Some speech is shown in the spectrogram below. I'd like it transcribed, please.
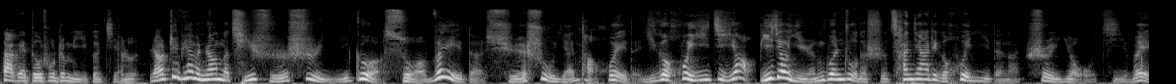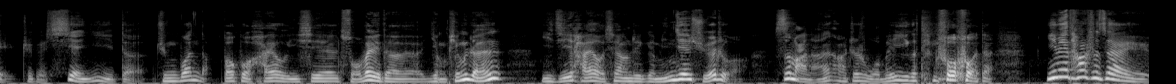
大概得出这么一个结论，然后这篇文章呢，其实是一个所谓的学术研讨会的一个会议纪要。比较引人关注的是，参加这个会议的呢，是有几位这个现役的军官的，包括还有一些所谓的影评人，以及还有像这个民间学者司马南啊，这是我唯一一个听说过的，因为他是在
